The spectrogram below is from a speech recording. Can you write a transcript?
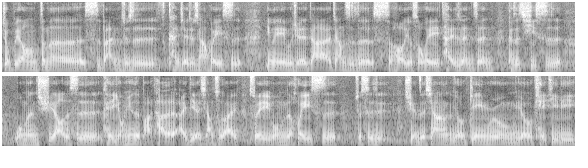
就不用这么死板，就是看起来就像会议室，因为我觉得大家这样子的时候，有时候会太认真，可是其实。我们需要的是可以踊跃的把他的 idea 讲出来，所以我们的会议室就是选择像有 game room、有 KTV。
